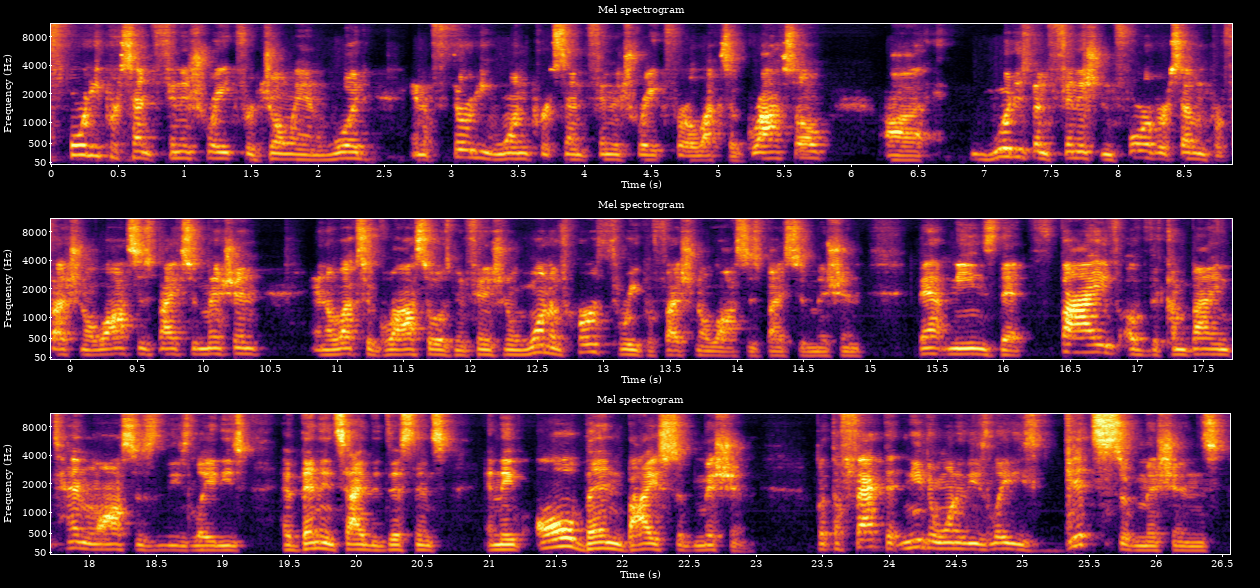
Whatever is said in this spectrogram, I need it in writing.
40% finish rate for Joanne Wood and a 31% finish rate for Alexa Grasso. Uh, Wood has been finished in four of her seven professional losses by submission, and Alexa Grasso has been finished in one of her three professional losses by submission. That means that five of the combined 10 losses of these ladies have been inside the distance, and they've all been by submission. But the fact that neither one of these ladies gets submissions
